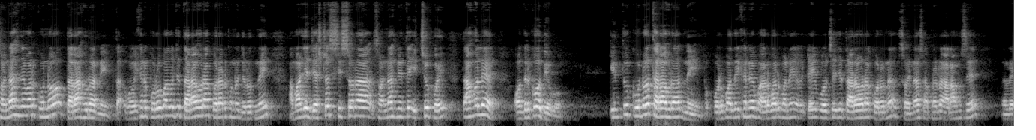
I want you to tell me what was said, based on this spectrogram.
সন্ন্যাস নেওয়ার কোনো তাড়াহুড়া নেই। ওইখানে পূর্বপাত হচ্ছে তাড়াহুড়া করার কোনো জরুরত নেই। আমার যে জ্যেষ্ঠ শিষ্যরা সন্ন্যাস নিতে ইচ্ছুক হয়, তাহলে ওদেরকেও দেব। কিন্তু কোনো তাড়াহুড়া নেই। পূর্বপাত এখানে বারবার মানে ওইটাই বলছে যে, তাড়াহুড়া করো না, সন্ন্যাস আপনারা আরামসে মানে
